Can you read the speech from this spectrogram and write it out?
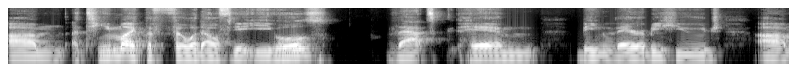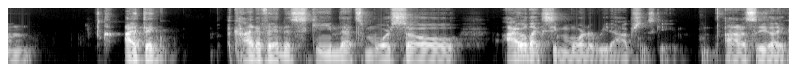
Um, a team like the Philadelphia Eagles that's him being there be huge. Um, I think kind of in a scheme that's more so. I would like to see more in a read option scheme. Honestly, like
